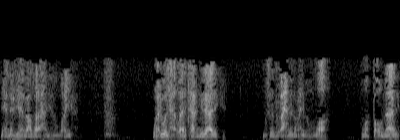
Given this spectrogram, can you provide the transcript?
لأن فيها بعض الأحاديث الضعيفة. ويلتحق بذلك. مسند أحمد رحمه الله ومطأ مالك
